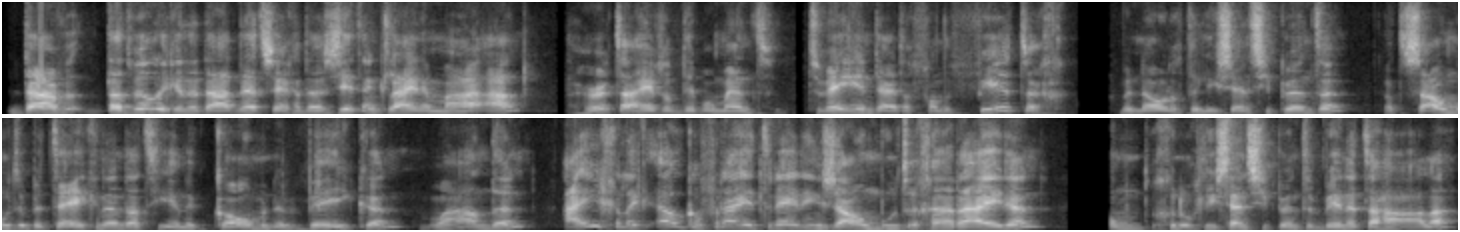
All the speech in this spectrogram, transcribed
Daar, dat wilde ik inderdaad net zeggen. Daar zit een kleine maar aan. Hurta heeft op dit moment 32 van de 40 benodigde licentiepunten. Dat zou moeten betekenen dat hij in de komende weken, maanden, eigenlijk elke vrije training zou moeten gaan rijden om genoeg licentiepunten binnen te halen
